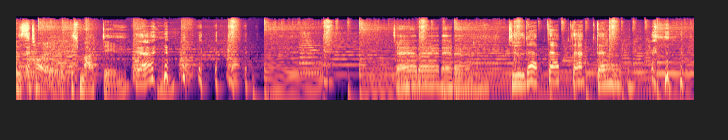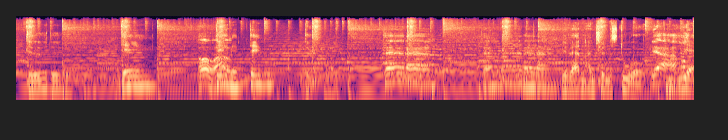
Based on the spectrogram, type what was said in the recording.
Ist toll. Ich mag den. Ja. Mhm. da, da, da, da. Da, da, da, da du, du, de, oh, wow. De, de, de, da, da, da, Wir werden ein schönes Duo. Ja. Yeah.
